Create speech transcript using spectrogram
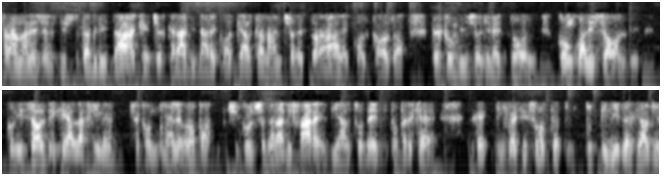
sarà una legge di stabilità che cercherà di dare qualche altra mancia elettorale, qualcosa per convincere gli elettori. Con quali soldi? Con i soldi che alla fine secondo me l'Europa ci concederà di fare di altro debito. Perché, perché questi sono t- tutti i leader che oggi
